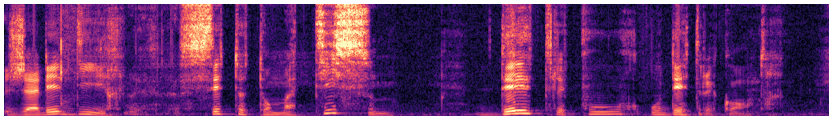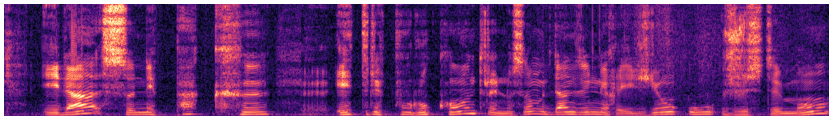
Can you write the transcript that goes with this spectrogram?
j'allais dire, cet automatisme d'être pour ou d'être contre. Et là, ce n'est pas que euh, être pour ou contre, nous sommes dans une région où justement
